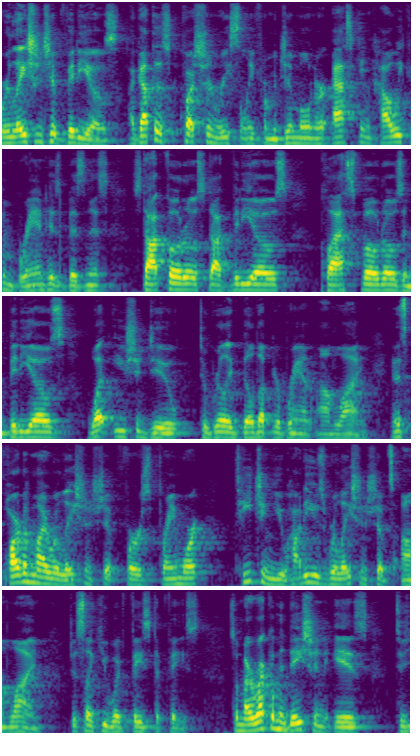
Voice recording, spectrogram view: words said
Relationship videos. I got this question recently from a gym owner asking how he can brand his business, stock photos, stock videos, class photos and videos, what you should do to really build up your brand online. And it's part of my relationship first framework, teaching you how to use relationships online, just like you would face to face. So my recommendation is to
